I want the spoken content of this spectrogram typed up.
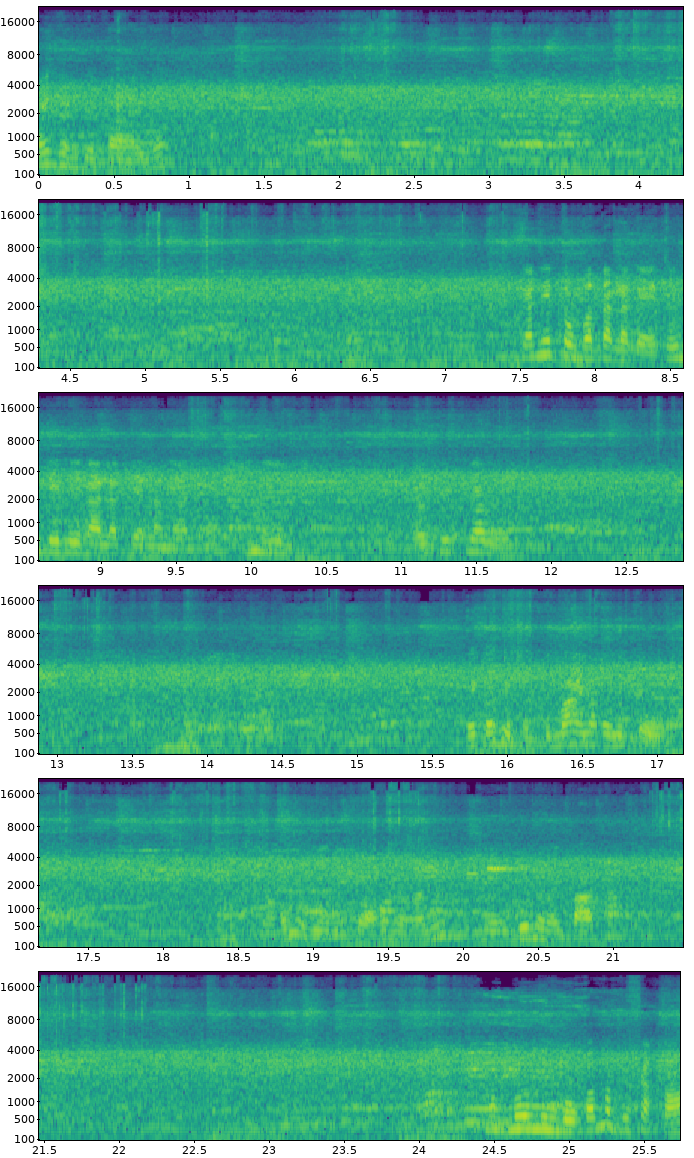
Ay, hindi kaya. Ganito ba talaga ito? Hindi linalagyan ng ano? Hmm. Ang cute lang eh. Eh kasi pag kumain ako nito, ako nagurito ako ng ano, munggo na may pata. Magmumunggo ka, mag-isa ka?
